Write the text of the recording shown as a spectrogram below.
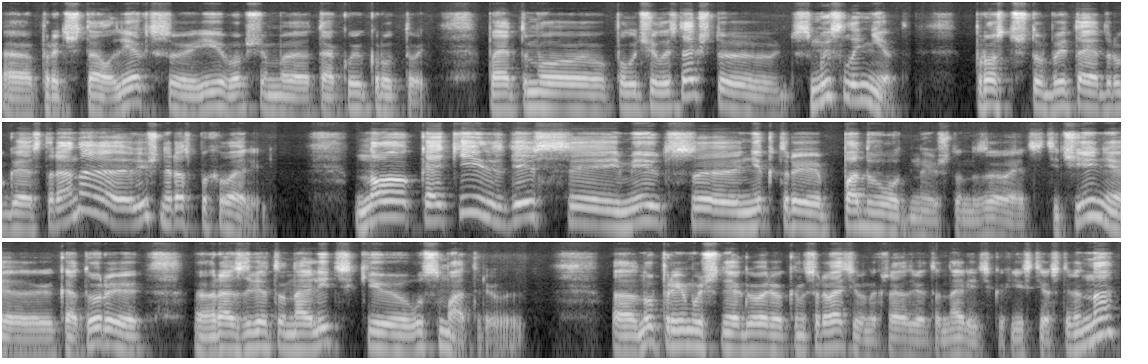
а, прочитал лекцию и, в общем, такой крутой. Поэтому получилось так, что смысла нет. Просто чтобы и та, и другая сторона лишний раз похвалили. Но какие здесь э, имеются некоторые подводные, что называется, течения, которые разведаналитики усматривают. А, ну, преимущественно я говорю о консервативных разведаналитиках, естественно.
